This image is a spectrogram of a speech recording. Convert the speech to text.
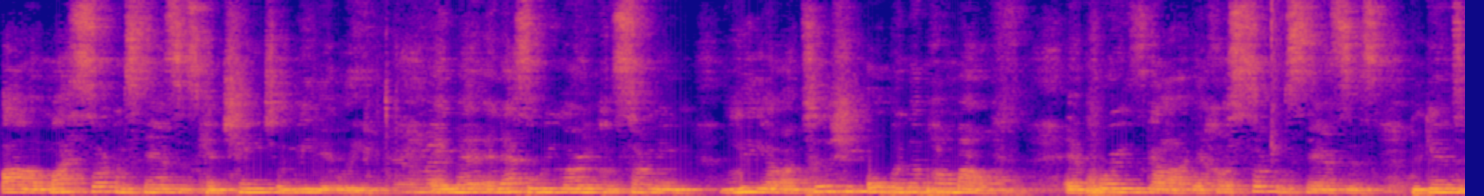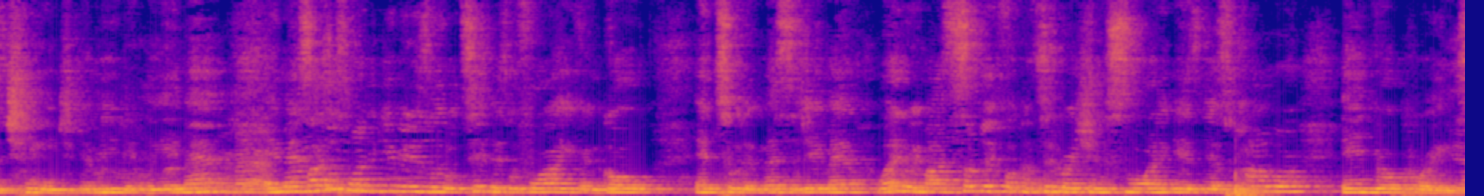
um, my circumstances can change immediately. Amen. And that's what we learned concerning Leah until she opened up her mouth and praise God that her circumstances began to change immediately. Amen? Amen. So I just wanted to give you these little tidbits before I even go into the message. Amen. Well, anyway, my subject for consideration this morning is there's power in your praise.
